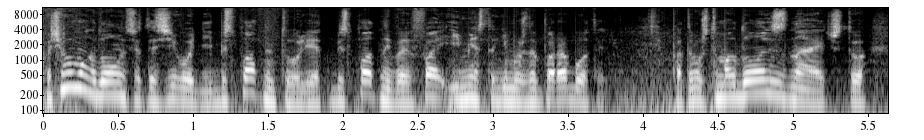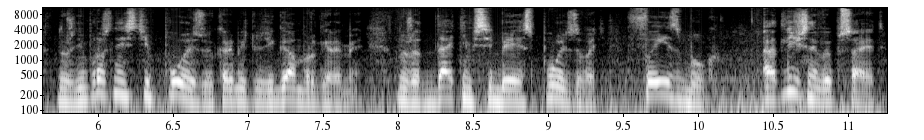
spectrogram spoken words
почему Макдональдс это сегодня бесплатный туалет, бесплатный Wi-Fi и место, где можно поработать? Потому что Макдональдс знает, что нужно не просто нести пользу и кормить людей гамбургерами, нужно дать им себя использовать. Facebook – отличный веб-сайт.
